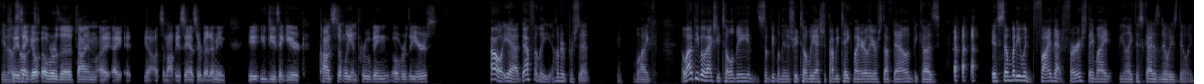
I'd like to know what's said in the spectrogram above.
You know, so you so think it's- over the time, I, I, you know, it's an obvious answer, but I mean, you, you, do you think you're constantly improving over the years? Oh yeah, definitely, hundred percent. Like a lot of people have actually told me, and some people in the industry told me I should probably take my earlier stuff down because if somebody would find that first, they might be like, "This guy doesn't know what he's doing."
